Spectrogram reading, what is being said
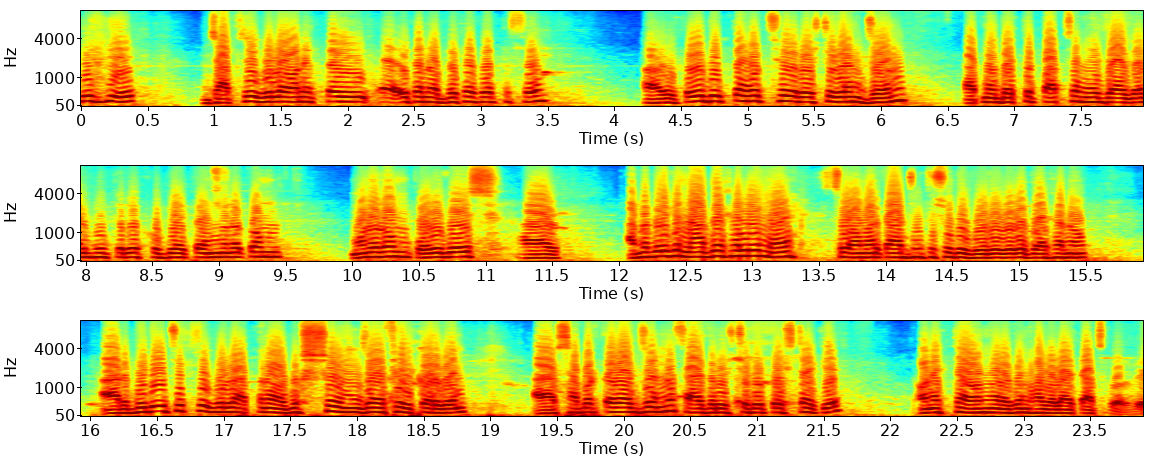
দিক দিয়ে যাত্রীগুলো অনেকটাই এখানে অপেক্ষা করতেছে। আর উপরের দিকটা হচ্ছে রেস্টুরেন্ট জোন আপনারা দেখতে পাচ্ছেন এই জায়গার ভিতরে খুবই একটা অন্যরকম মনোরম পরিবেশ। আর আপনাদেরকে না দেখালেই নয় সো আমার কাজ হচ্ছে শুধু ঘুরে ঘুরে দেখানো। আর ভিডিও চিত্রগুলো আপনারা অবশ্যই এনজয় ফিল করবেন। আর সাপোর্ট করার জন্য সাইদুর স্টুডিও পেজটাকে অনেকটা অন্যরকম ভালো লাগে কাজ করবে।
